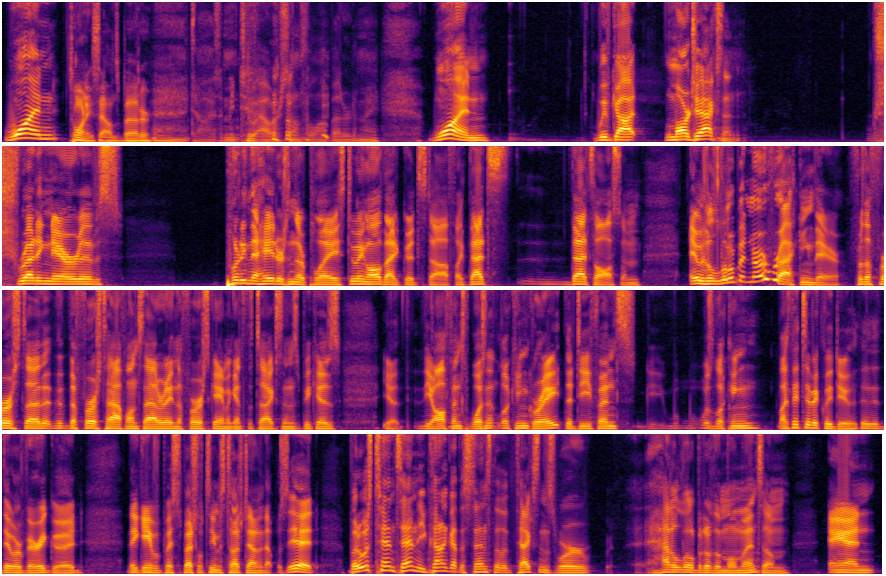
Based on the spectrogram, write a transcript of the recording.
One 20 sounds better. It does. I mean, two hours sounds a lot better to me. One, we've got Lamar Jackson shredding narratives, putting the haters in their place, doing all that good stuff. Like that's that's awesome. It was a little bit nerve wracking there for the first uh, the, the first half on Saturday in the first game against the Texans because yeah, the offense wasn't looking great. The defense was looking like they typically do. They, they were very good. They gave up a special teams touchdown and that was it. But it was 10-10. And you kind of got the sense that the Texans were had a little bit of the momentum, and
